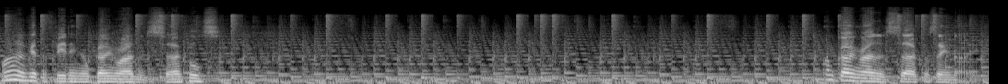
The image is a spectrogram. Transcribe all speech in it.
Why do I get the feeling I'm going around in circles? I'm going around in circles, ain't I?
